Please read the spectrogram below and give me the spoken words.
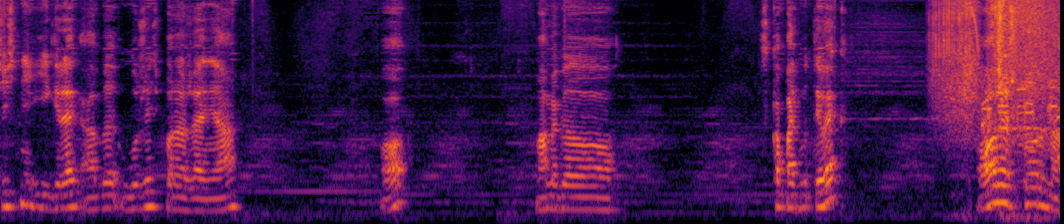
Naciśnij Y, aby użyć porażenia. O! Mamy go... Skopać mu tyłek? Oleż kurna!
